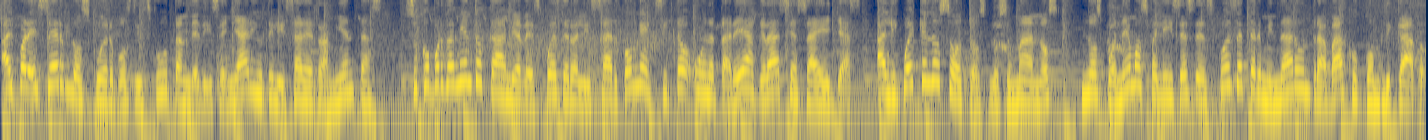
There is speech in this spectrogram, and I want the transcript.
al parecer, los cuervos disfrutan de diseñar y utilizar herramientas. Su comportamiento cambia después de realizar con éxito una tarea gracias a ellas. Al igual que nosotros, los humanos, nos ponemos felices después de terminar un trabajo complicado.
